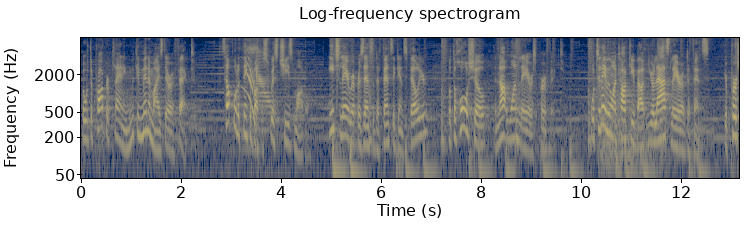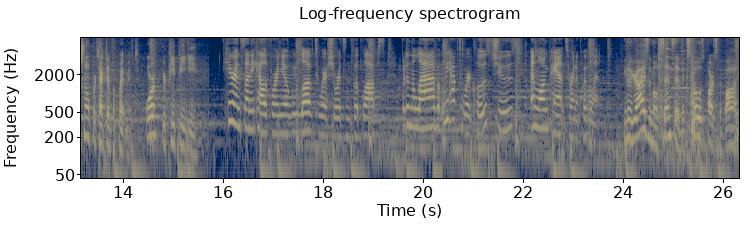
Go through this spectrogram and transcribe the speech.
but with the proper planning, we can minimize their effect. It's helpful to think about the Swiss cheese model. Each layer represents a defense against failure, but the whole show that not one layer is perfect. Well, today we want to talk to you about your last layer of defense, your personal protective equipment, or your PPE. Here in sunny California, we love to wear shorts and flip-flops, but in the lab, we have to wear closed shoes and long pants or an equivalent. You know, your eyes are the most sensitive, exposed parts of the body.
